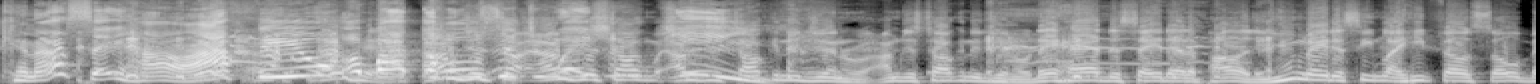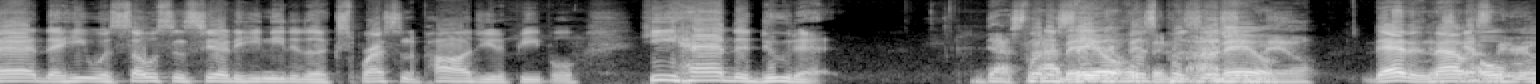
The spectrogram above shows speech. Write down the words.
can I say how I feel about the I'm whole just, situation? I'm just, talking, I'm just talking in general. I'm just talking in general. They had to say that apology. You made it seem like he felt so bad that he was so sincere that he needed to express an apology to people. He had to do that. That's For the not sake very of his open-minded, position. Mel. That is not That's very open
